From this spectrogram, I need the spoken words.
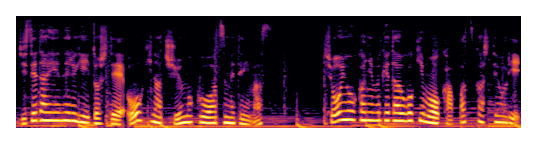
次世代エネルギーとして大きな注目を集めています。商用化に向けた動きも活発化しており、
